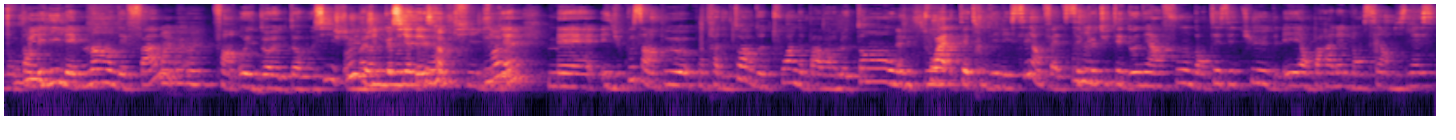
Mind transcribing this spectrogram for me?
donc t'embellis les mains des femmes, enfin d'hommes aussi, je t'imagine que s'il y a des hommes qui, viennent, mais et du coup c'est un peu contradictoire de toi ne pas avoir le temps ou toi t'être délaissé en fait, c'est mhm. que tu t'es donné à fond dans tes études et en parallèle lancer un business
